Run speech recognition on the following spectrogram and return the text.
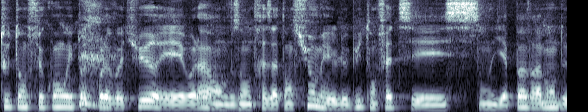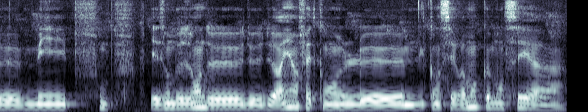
tout en secouant oui pas trop la voiture et voilà en faisant très attention mais le but en fait c'est il n'y a pas vraiment de mais ils ont besoin de, de, de rien en fait quand le quand c'est vraiment commencé à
